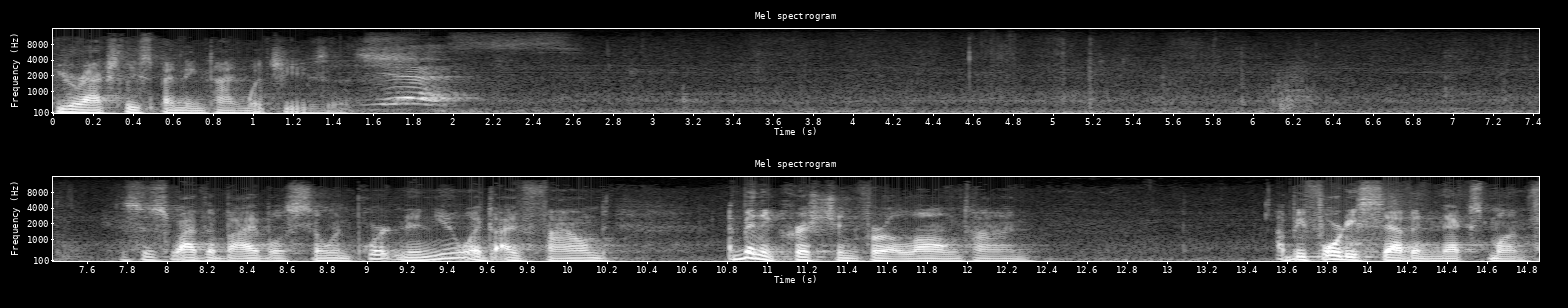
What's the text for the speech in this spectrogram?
you're actually spending time with Jesus. Yes. This is why the Bible is so important. And you know what I've found? I've been a Christian for a long time. I'll be 47 next month.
